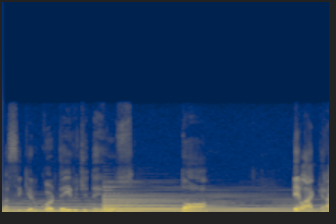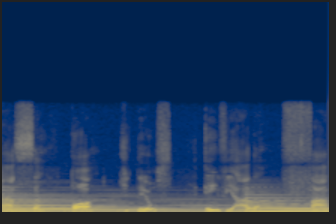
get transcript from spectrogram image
para seguir o Cordeiro de Deus, Dó, pela graça, Dó de Deus enviada, Fá,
